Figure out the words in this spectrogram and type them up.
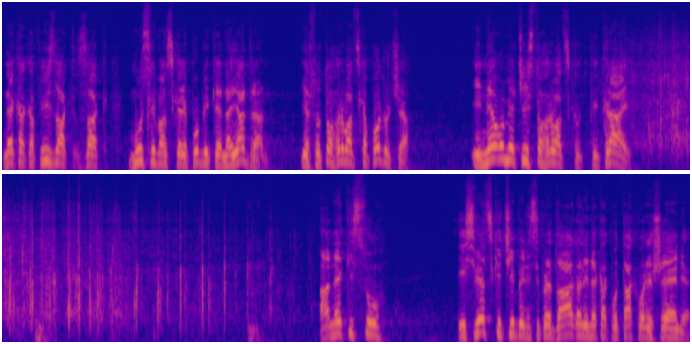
nekakav izlazak muslimanske republike na Jadran, jer su to hrvatska područja. I ne umje čisto hrvatski kraj. A neki su i svjetski čimbenici predlagali nekakvo takvo rješenje,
